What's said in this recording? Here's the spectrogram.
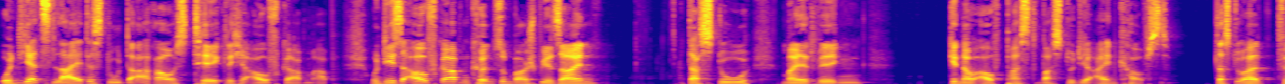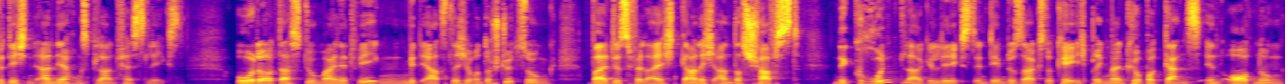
Und jetzt leitest du daraus tägliche Aufgaben ab. Und diese Aufgaben können zum Beispiel sein, dass du meinetwegen genau aufpasst, was du dir einkaufst. Dass du halt für dich einen Ernährungsplan festlegst. Oder dass du meinetwegen mit ärztlicher Unterstützung, weil du es vielleicht gar nicht anders schaffst, eine Grundlage legst, indem du sagst, okay, ich bringe meinen Körper ganz in Ordnung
